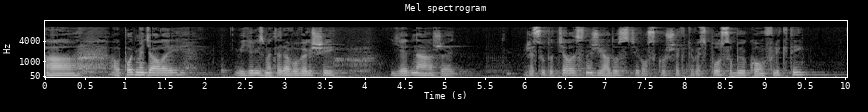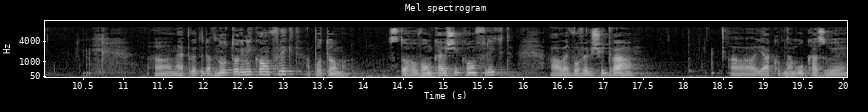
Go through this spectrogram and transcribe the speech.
A, ale poďme ďalej. Videli sme teda vo verši 1, že, že sú to telesné žiadosti, rozkoše, ktoré spôsobujú konflikty. Najprv teda vnútorný konflikt a potom z toho vonkajší konflikt. Ale vo verši 2 Jakub nám ukazuje,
